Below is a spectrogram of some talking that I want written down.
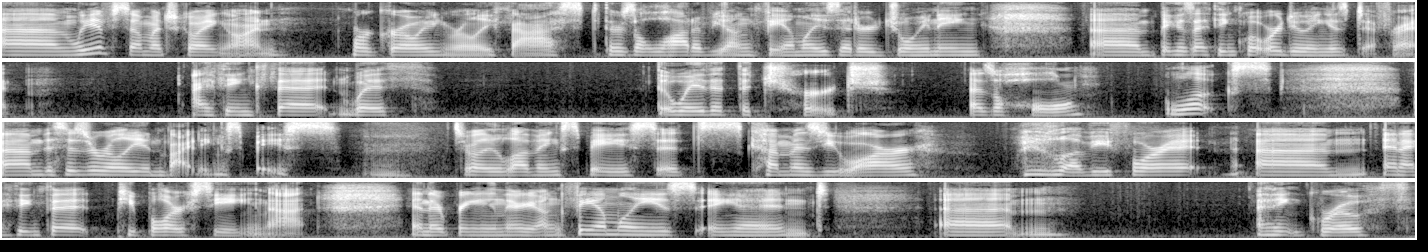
Um, we have so much going on. We're growing really fast. There's a lot of young families that are joining um, because I think what we're doing is different. I think that with the way that the church as a whole looks, um, this is a really inviting space. Mm. It's a really loving space. It's come as you are we love you for it. Um, and I think that people are seeing that and they're bringing their young families. And um, I think growth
